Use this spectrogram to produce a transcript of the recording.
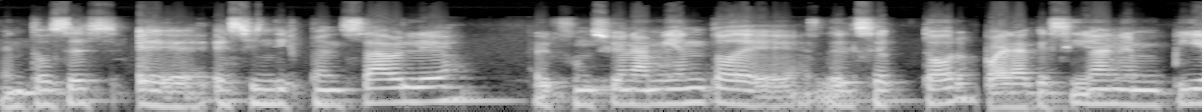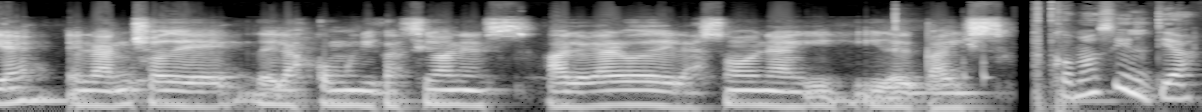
Entonces eh, es indispensable el funcionamiento del sector para que sigan en pie el ancho de, las comunicaciones a lo largo de la zona y del país. Como Cintia,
